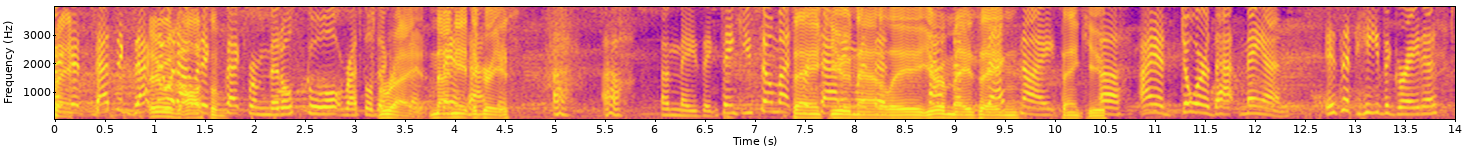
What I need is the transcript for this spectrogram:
saying? good- That's exactly what I would expect from middle school Russell Dickerson. Right, 98 Fantastic. degrees. Amazing. Thank you so much Thank for chatting you, with us. Natalie. You're Have amazing. The best night. Thank you. Uh, I adore that man. Isn't he the greatest?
